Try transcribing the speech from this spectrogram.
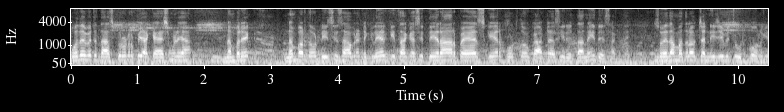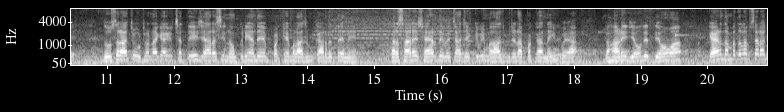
ਉਹਦੇ ਵਿੱਚ 10 ਕਰੋੜ ਰੁਪਇਆ ਕੈਸ਼ ਮਿਲਿਆ। ਨੰਬਰ 1 ਨੰਬਰ 2 ਡੀਸੀ ਸਾਹਿਬ ਨੇ ਡਿਕਲੇਅਰ ਕੀਤਾ ਕਿ ਅਸੀਂ 13 ਰੁਪਏ ਸਕੁਅਰ ਫੁੱਟ ਤੋਂ ਘੱਟ ਅਸੀਂ ਰੇਤਾ ਨਹੀਂ ਦੇ ਸਕਦੇ। ਸੋ ਇਹਦਾ ਮਤਲਬ ਚੰਨੀ ਜੀ ਵੀ ਝੂਠ ਬੋਲ ਗਏ। ਦੂਸਰਾ ਝੂਠ ਉਹਨਾਂ ਕਿਹਾ ਕਿ 36000 ਅਸੀਂ ਨੌਕਰੀਆਂ ਦੇ ਪੱਕੇ ਮੁਲਾਜ਼ਮ ਕਰ ਦਿੱਤੇ ਨੇ, ਪਰ ਸਾਰੇ ਸ਼ਹਿਰ ਦੇ ਵਿੱਚ ਅੱਜ ਇੱਕ ਵੀ ਮੁਲਾਜ਼ਮ ਜਿਹੜਾ ਪੱਕਾ ਨਹੀਂ ਹੋਇਆ। ਕਹਾਣੀ ਜਿਉਂ ਦੀ ਤਿਉਂ ਆ। ਕਹਿਣ ਦਾ ਮਤਲਬ ਸਿਰਫ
